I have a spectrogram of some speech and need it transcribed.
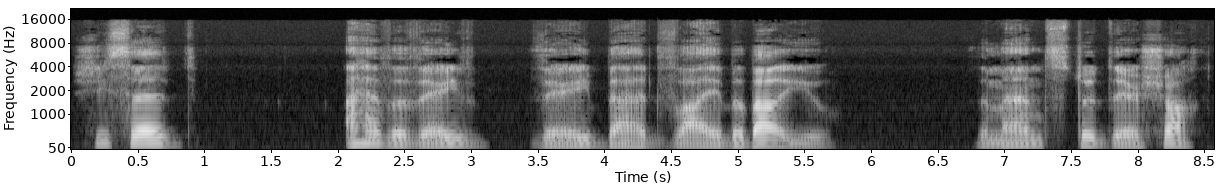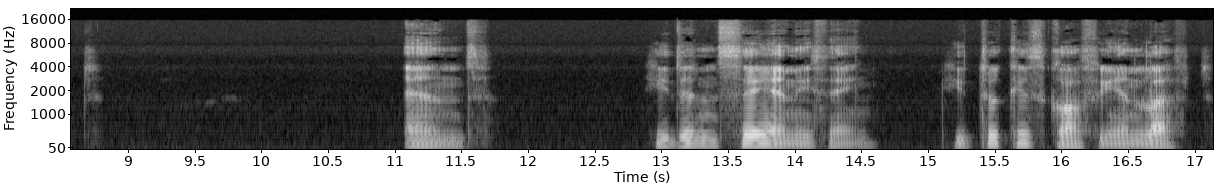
She said, I have a very, very bad vibe about you. The man stood there shocked. And he didn't say anything. He took his coffee and left.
